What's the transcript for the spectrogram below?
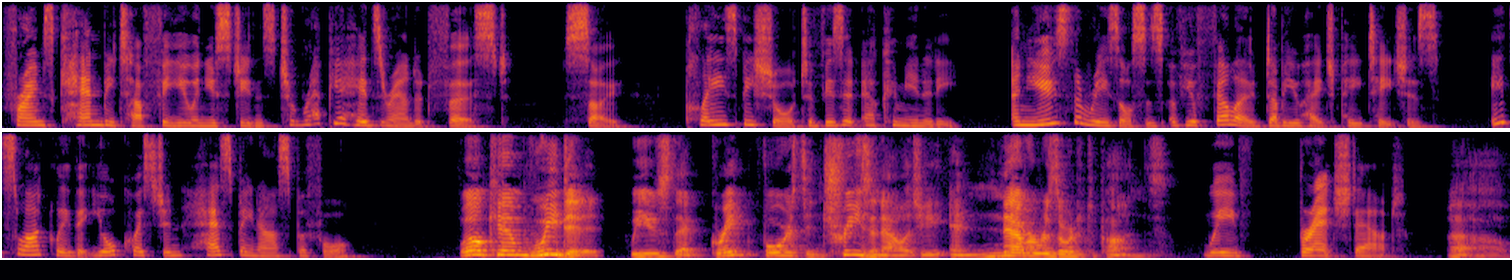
Frames can be tough for you and your students to wrap your heads around at first. So, please be sure to visit our community and use the resources of your fellow WHP teachers. It's likely that your question has been asked before. Well, Kim, we did it. We used that great forest and trees analogy and never resorted to puns. We've branched out. Uh-oh.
